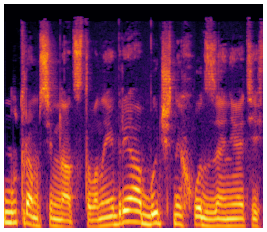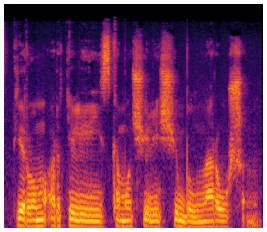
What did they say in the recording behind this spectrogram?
Утром 17 ноября обычный ход занятий в первом артиллерийском училище был нарушен.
